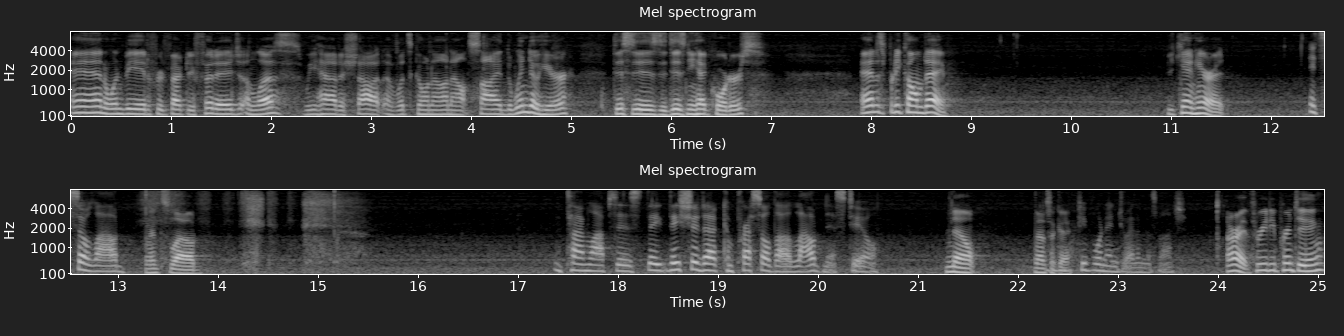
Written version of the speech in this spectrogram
And it wouldn't be Adafruit factory footage unless we had a shot of what's going on outside the window here. This is the Disney headquarters, and it's a pretty calm day. You can't hear it. It's so loud. It's loud. Time lapses, they, they should uh, compress all the loudness too. No, that's okay. People wouldn't enjoy them as much. All right, 3D printing.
